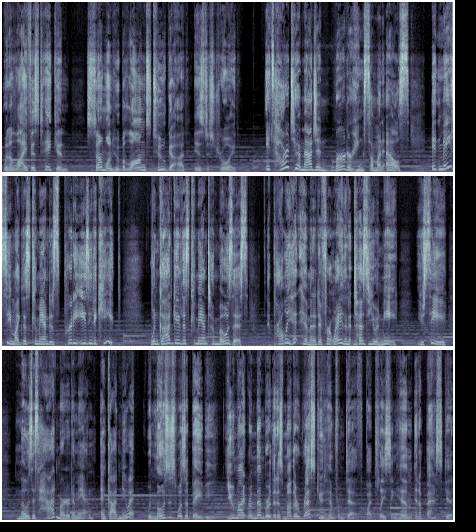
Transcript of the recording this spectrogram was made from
When a life is taken, someone who belongs to God is destroyed. It's hard to imagine murdering someone else. It may seem like this command is pretty easy to keep. When God gave this command to Moses, it probably hit him in a different way than it does you and me. You see, Moses had murdered a man, and God knew it. When Moses was a baby, you might remember that his mother rescued him from death by placing him in a basket,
